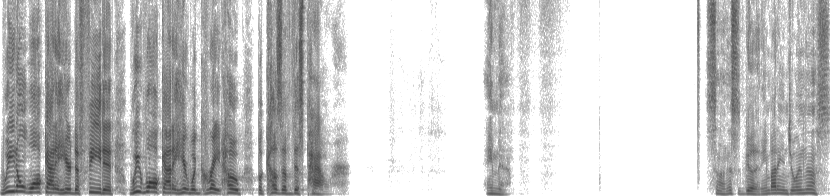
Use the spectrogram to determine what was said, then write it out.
We don't walk out of here defeated, we walk out of here with great hope because of this power. Amen. Son, this is good. Anybody enjoying this?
